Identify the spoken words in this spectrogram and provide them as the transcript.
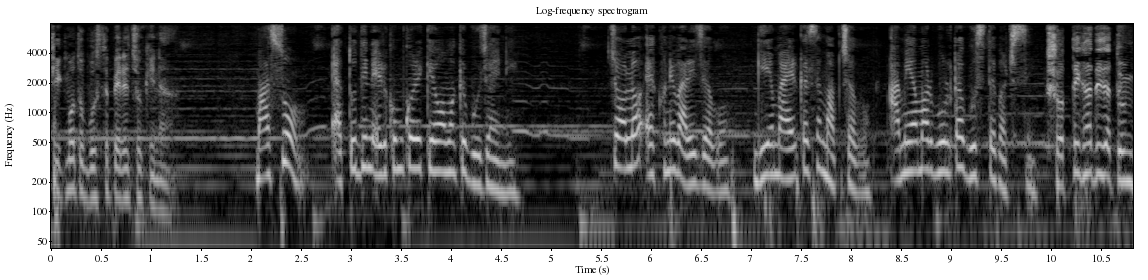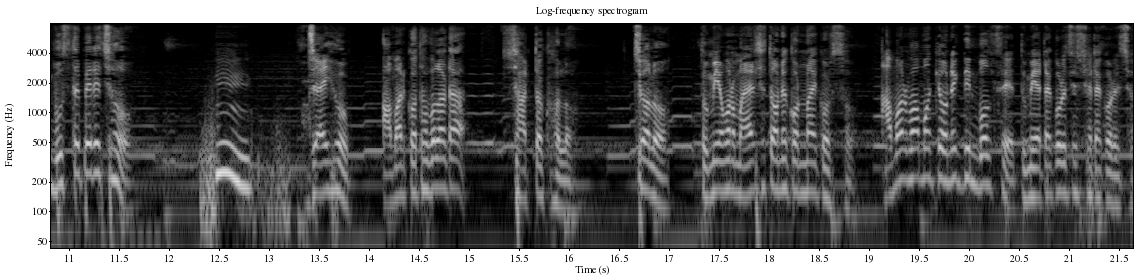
ঠিকমতো বুঝতে পেরেছ কিনা। মাসুম এতদিন এরকম করে কেউ আমাকে বুঝায়নি। চলো এখনই বাড়ি যাব। গিয়ে মায়ের কাছে মাপ চাবো। আমি আমার ভুলটা বুঝতে পারছি। সত্যি খাদিজা তুমি বুঝতে পেরেছ? হুম। যাই হোক আমার কথা বলাটা সার্থক হলো। চলো তুমি আমার মায়ের সাথে অনেক অন্যায় করছ। আমার মামাকে অনেকদিন বলছে তুমি এটা করেছ সেটা করেছ।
